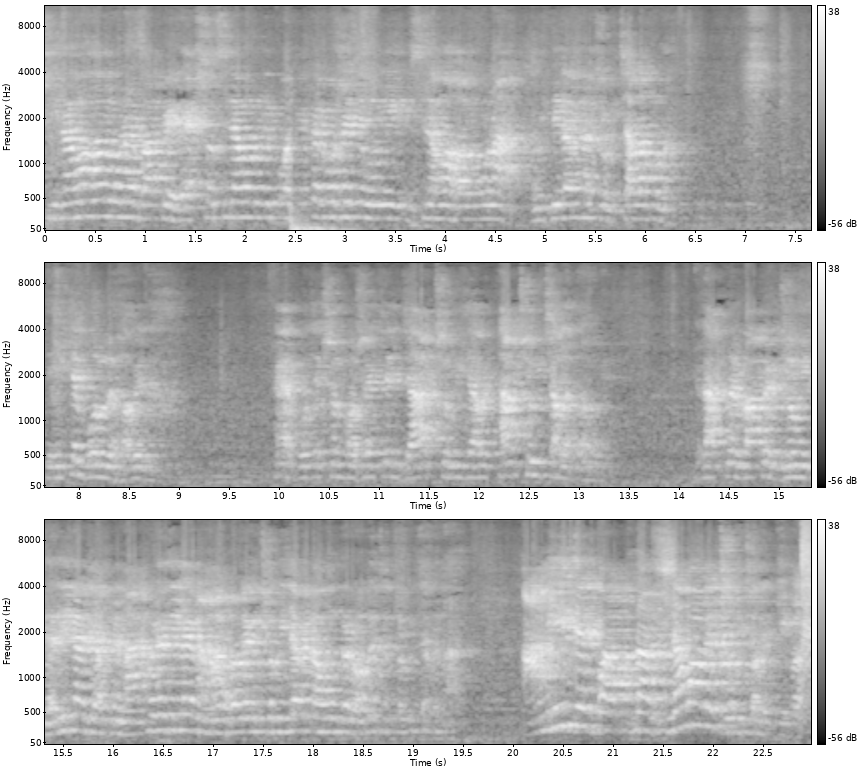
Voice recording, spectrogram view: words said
সিনেমা হল ওনার বাপের। একশো সিনেমা উনি প্রত্যেকটা বসাইছে, উনি সিনেমা হল ওনা আমি দিলাম না ছবি, চালাবো না। এইটা বললে হবে না। হ্যাঁ প্রজেকশন বসাইছে, যার ছবি যাবে, তার ছবি চালাতে হবে। এটা আপনার বাপের জমিদারি না যে আপনি না করে দিলেন আমার হলে ছবি যাবে না অমুকের হলে ছবি যাবে না। আমি দেখব আপনার সিনেমা ছবি চলে কীভাবে।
